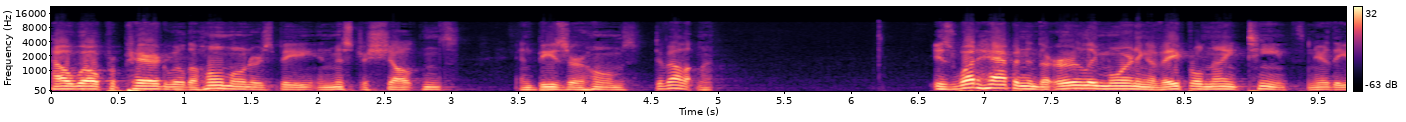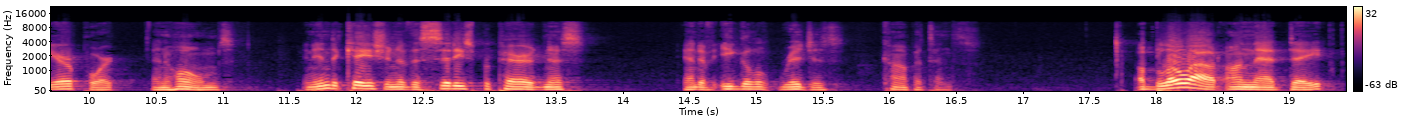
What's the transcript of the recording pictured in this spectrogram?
How well prepared will the homeowners be in Mr. Shelton's and Beazer Homes development? Is what happened in the early morning of April 19th near the airport and homes an indication of the city's preparedness and of Eagle Ridge's competence? A blowout on that date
